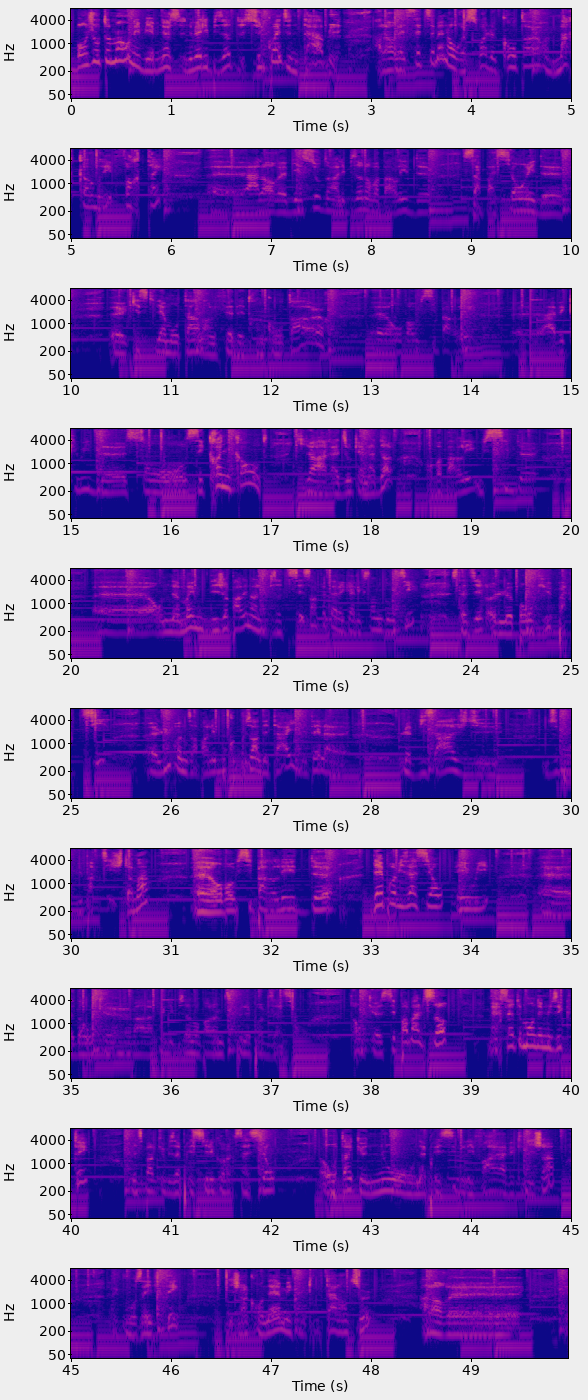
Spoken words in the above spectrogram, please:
bonjour tout le monde et bienvenue à ce nouvel épisode de Sur le coin d'une table. Alors, euh, cette semaine, on reçoit le conteur Marc-André Fortin. Euh, alors, euh, bien sûr, dans l'épisode, on va parler de sa passion et de qu'est-ce qu'il aime autant dans le fait d'être un conteur. On va aussi parler avec lui de son, ses chroniques-contes qu'il a à Radio-Canada. On va parler aussi de... euh, on a même déjà parlé dans l'épisode 6, en fait, avec Alexandre Gauthier, c'est-à-dire le bon vieux parti. Euh, lui va nous en parler beaucoup plus en détail. Il était le visage du, du bon vieux parti, justement. Euh, on va aussi parler de d'improvisation. Et oui. Euh, donc, vers la fin de l'épisode, on parle un petit peu d'improvisation. Donc, c'est pas mal ça. Merci à tout le monde de nous écouter. On espère que vous appréciez les conversations autant que nous, on apprécie de les faire avec les gens, avec nos invités, les gens qu'on aime et qu'on trouve talentueux. Alors, euh,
